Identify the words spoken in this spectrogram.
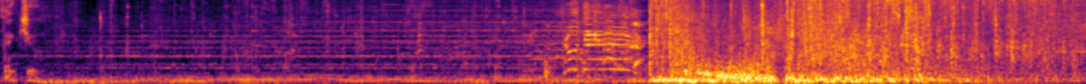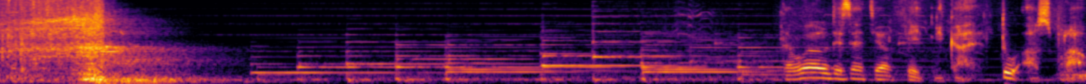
Thank you. The world is at your feet, Mikael. Do us proud.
